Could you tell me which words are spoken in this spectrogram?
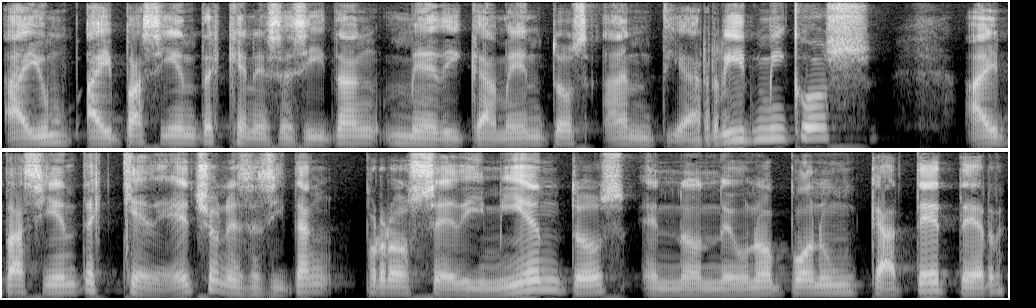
Hay, un, hay pacientes que necesitan medicamentos antiarrítmicos, hay pacientes que de hecho necesitan procedimientos en donde uno pone un catéter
